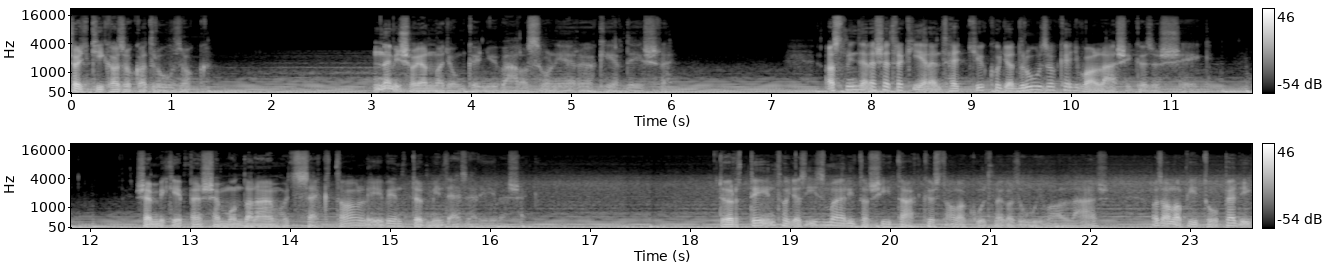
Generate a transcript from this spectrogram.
És hogy kik azok a drúzok? Nem is olyan nagyon könnyű válaszolni erre a kérdésre. Azt minden esetre kijelenthetjük, hogy a drúzok egy vallási közösség. Semmiképpen sem mondanám, hogy szekta lévén több mint ezer évesek. Történt, hogy az izmaelita síták közt alakult meg az új vallás, az alapító pedig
